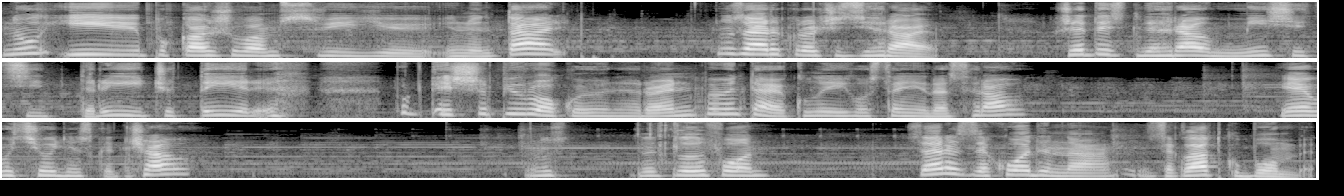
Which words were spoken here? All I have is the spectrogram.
Ну і покажу вам свій е, інвентар. Ну, зараз, коротше, зіграю. Вже десь не грав місяці 3-4. Фактично півроку його не граю. Я не пам'ятаю, коли я його останній раз грав. Я його сьогодні скачав. Ну, на телефон. Зараз заходимо на закладку бомби.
